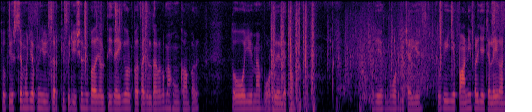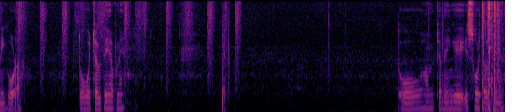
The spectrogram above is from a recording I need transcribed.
क्योंकि उससे मुझे अपनी घर की पोजीशन भी पता चलती रहेगी और पता चलता रहेगा मैं हूँ कहाँ पर। तो ये मैं बोर्ड ले लेता हूँ। मुझे एक बोर्ड भी चाहिए, क्योंकि ये पानी पर ये चलेगा नहीं घोड़ा। तो चलते हैं अपने। तो हम चलेंगे, इस ओर चलते हैं।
